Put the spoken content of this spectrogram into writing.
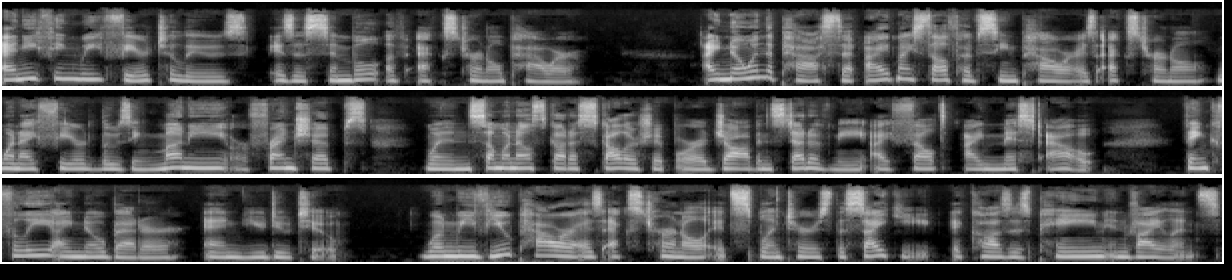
Anything we fear to lose is a symbol of external power. I know in the past that I myself have seen power as external when I feared losing money or friendships. When someone else got a scholarship or a job instead of me, I felt I missed out. Thankfully, I know better, and you do too. When we view power as external, it splinters the psyche, it causes pain and violence.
